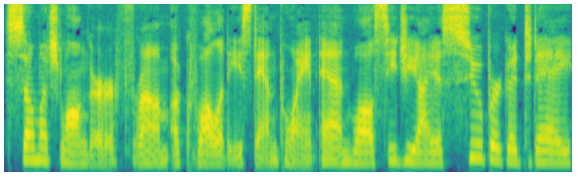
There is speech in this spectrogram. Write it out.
so much longer from a quality standpoint. And while CGI is super good today,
